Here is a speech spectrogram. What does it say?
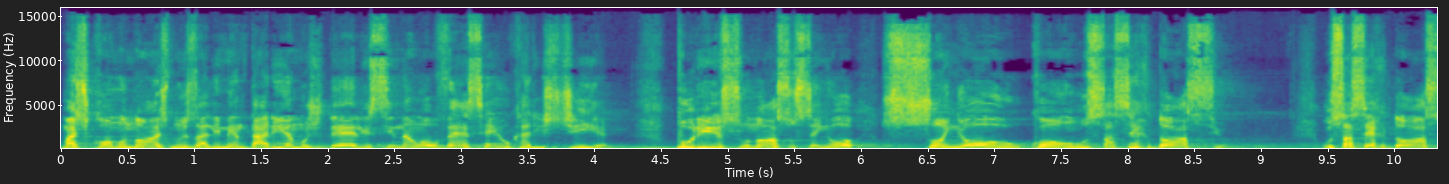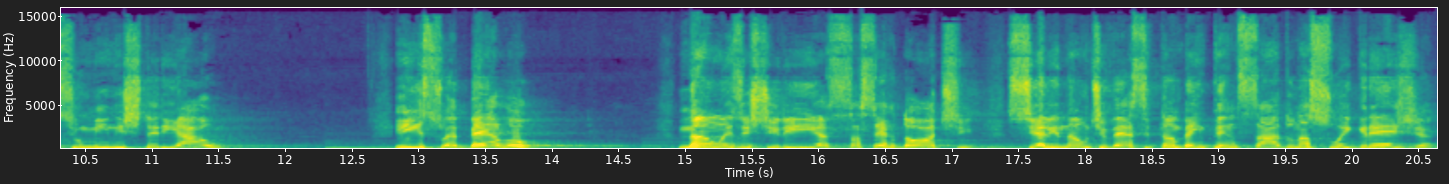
Mas como nós nos alimentaríamos dele se não houvesse a Eucaristia? Por isso, nosso Senhor sonhou com o sacerdócio, o sacerdócio ministerial. E isso é belo, não existiria sacerdote se ele não tivesse também pensado na sua igreja.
